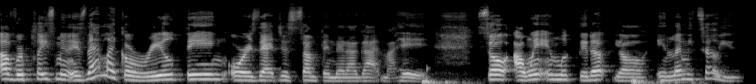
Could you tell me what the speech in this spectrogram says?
of replacement, is that like a real thing or is that just something that I got in my head? So I went and looked it up, y'all. And let me tell you,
